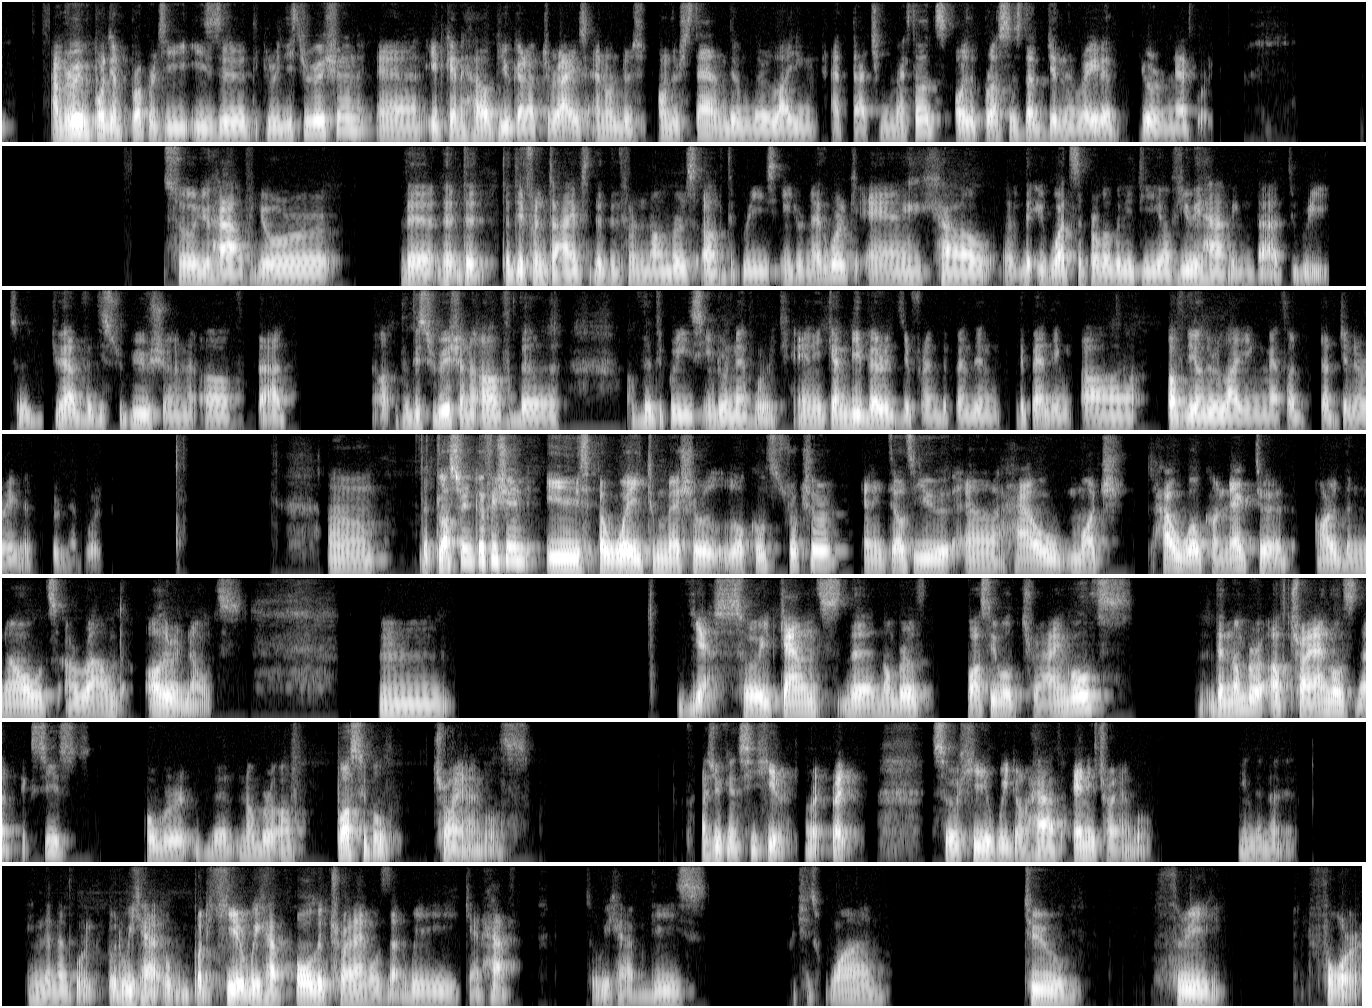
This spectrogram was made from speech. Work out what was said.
a very important property is the degree distribution and it can help you characterize and under, understand the underlying attaching methods or the process that generated your network so you have your the, the, the, the, different types, the different numbers of degrees in your network, and how uh, the, what's the probability of you having that degree. So you have the distribution of that, the distribution of the of the degrees in your network, and it can be very different depending depending uh, of the underlying method that generated your network. Um, the clustering coefficient is a way to measure local structure and it tells you uh, how much, how well connected are the nodes around other nodes. Mm. Yes, so it counts the number of possible triangles, the number of triangles that exist over the number of possible triangles as you can see here, all right, right? So here we don't have any triangle in the in the network, but we have, but here we have all the triangles that we can have. So we have these, which is one, two, three, four,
